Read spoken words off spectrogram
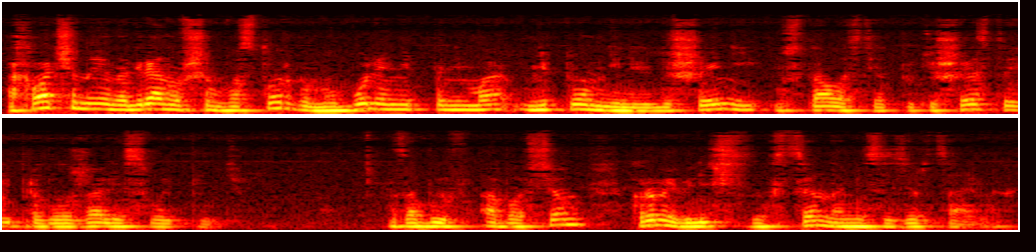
Охваченные нагрянувшим восторгом, мы более не, понима... не помнили лишений, усталости от путешествия и продолжали свой путь, забыв обо всем, кроме величественных сцен нами созерцаемых.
